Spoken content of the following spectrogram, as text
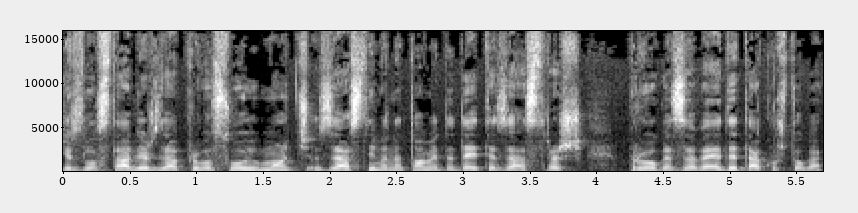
Jer zlostavljač zapravo svoju moć zasniva na tome da dete zastraši. Prvo ga zavede tako što ga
